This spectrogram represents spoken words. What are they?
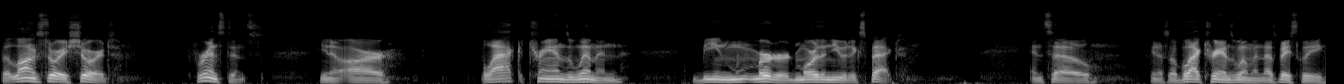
But long story short, for instance, you know, are black trans women being murdered more than you would expect? And so, you know, so black trans woman, that's basically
